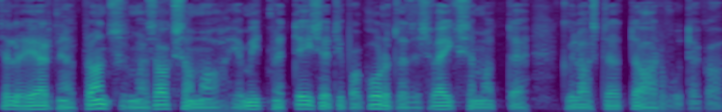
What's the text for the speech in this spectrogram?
sellele järgnevad Prantsusmaa, Saksamaa ja mitmed teised juba kordades väiksemate külastajate arvudega.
